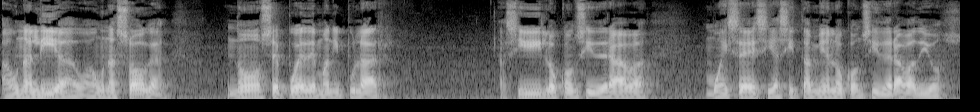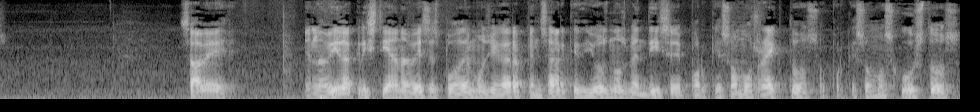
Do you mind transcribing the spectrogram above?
a una lía o a una soga, no se puede manipular. Así lo consideraba Moisés y así también lo consideraba Dios. Sabe, en la vida cristiana a veces podemos llegar a pensar que Dios nos bendice porque somos rectos o porque somos justos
